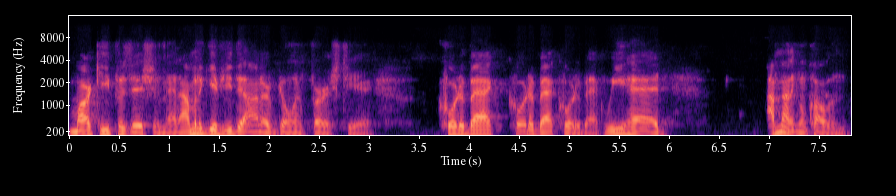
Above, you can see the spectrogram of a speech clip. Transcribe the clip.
Marquee position, man. I'm going to give you the honor of going first here. Quarterback, quarterback, quarterback. We had, I'm not even going to call them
